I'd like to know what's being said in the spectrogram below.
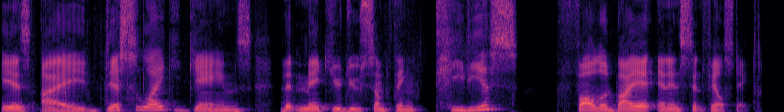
is I dislike games that make you do something tedious followed by it an instant fail state.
